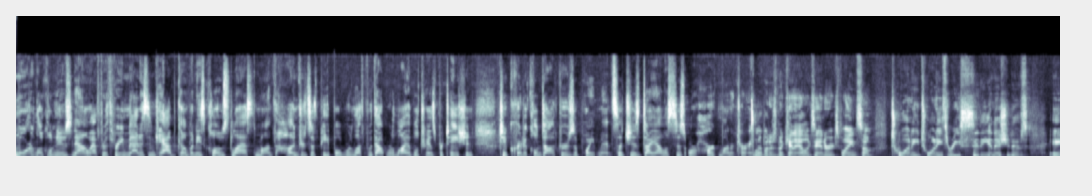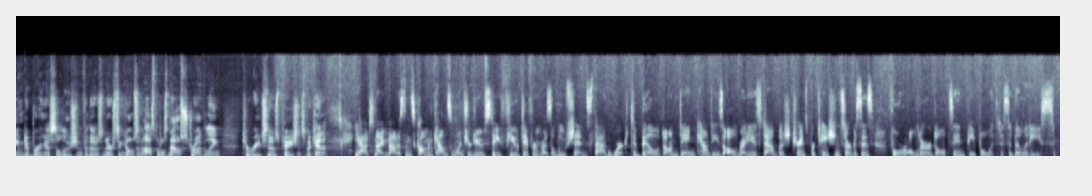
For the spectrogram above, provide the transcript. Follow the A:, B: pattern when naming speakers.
A: More local news now. After three Madison cab companies closed last month, hundreds of people were left without reliable transportation to critical doctor's appointments, such as dialysis or heart monitoring.
B: But as McKenna Alexander explained, some 2023 city initiatives aim to bring a solution for those nursing homes and hospitals now struggling to reach those patients. McKenna?
C: Yeah, tonight Madison's Common Council introduced a few different resolutions that work to build on Dane County's already established transportation services for older adults and people with disabilities.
